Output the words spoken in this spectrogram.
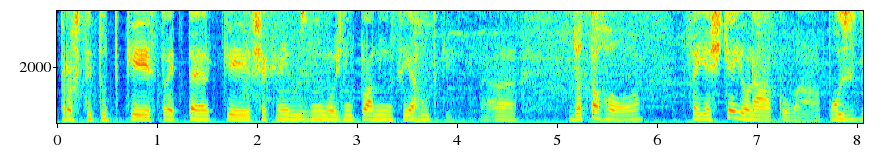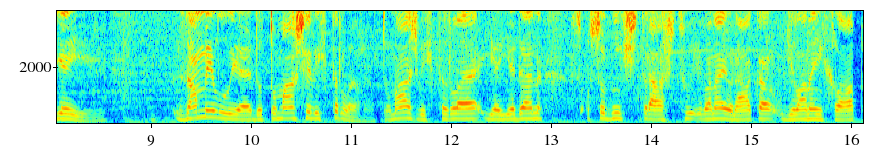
prostitutky, striptérky, všechny různý možný plamínci, jahůdky. Eh, do toho se ještě Jonáková později zamiluje do Tomáše Vichtrleho. Tomáš Vichtrle je jeden z osobních strážců Ivana Jonáka, udělaný chlap.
